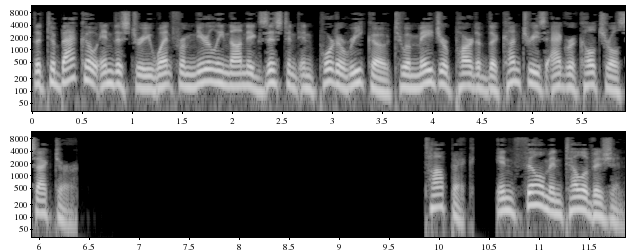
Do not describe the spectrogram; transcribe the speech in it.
The tobacco industry went from nearly non-existent in Puerto Rico to a major part of the country's agricultural sector. In film and television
